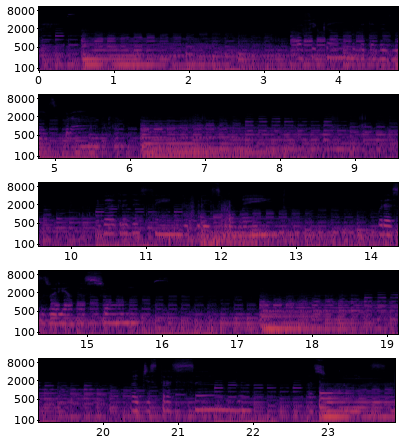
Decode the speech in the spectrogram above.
testa vai ficando cada vez mais fraca e vai agradecendo por esse momento, por essas orientações. Vai destraçando a sua conexão,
